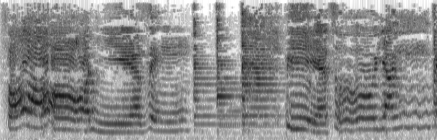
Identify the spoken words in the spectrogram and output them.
方年人，别做样呗。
